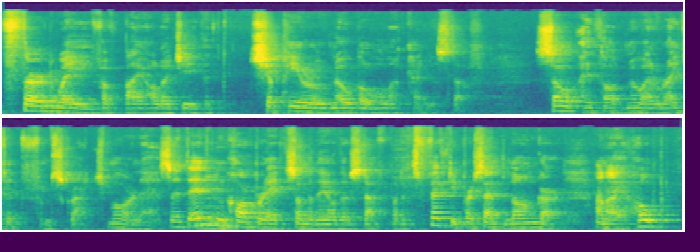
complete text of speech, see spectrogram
third wave of biology, the Shapiro, Noble, all that kind of stuff. So I thought, no, I'll write it from scratch, more or less. It did mm. incorporate some of the other stuff, but it's 50% longer, and I hope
